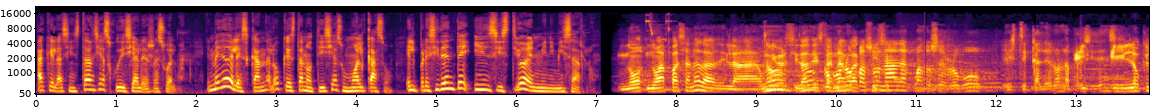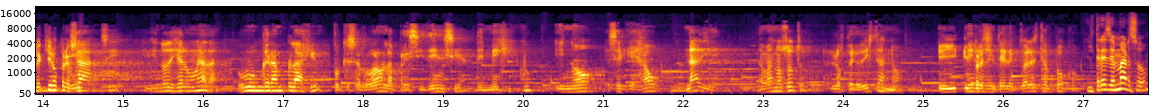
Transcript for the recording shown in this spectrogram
a que las instancias judiciales resuelvan. En medio del escándalo que esta noticia sumó al caso, el presidente insistió en minimizarlo. No, no pasa nada. La No, universidad no, en como no pasó y se- nada cuando se robó este Calderón la presidencia. Y lo que le quiero o preguntar. sea, sí, y no dijeron nada. Hubo un gran plagio porque se robaron la presidencia de México y no se quejó nadie, nada más nosotros, los periodistas no, y, y ni los presi- intelectuales tampoco. El 3 de marzo,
